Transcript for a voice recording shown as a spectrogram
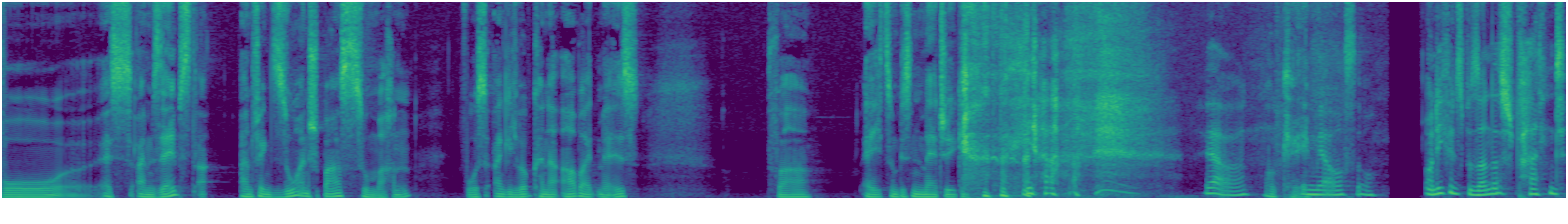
wo es einem selbst anfängt, so einen Spaß zu machen, wo es eigentlich überhaupt keine Arbeit mehr ist, war echt so ein bisschen Magic. Ja. Ja, okay. ging mir auch so. Und ich finde es besonders spannend,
